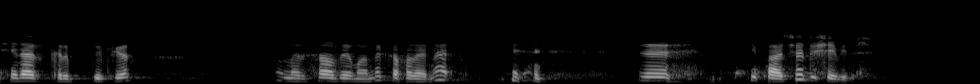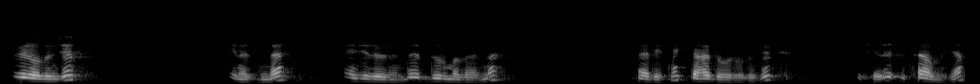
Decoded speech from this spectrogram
bir şeyler kırıp döküyor. Onları saldığım anda kafalarına eee, bir parça düşebilir. Öyle olunca en azından pencere önünde durmalarına müsaade etmek daha doğru olacak. Dışarı salmayacağım.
